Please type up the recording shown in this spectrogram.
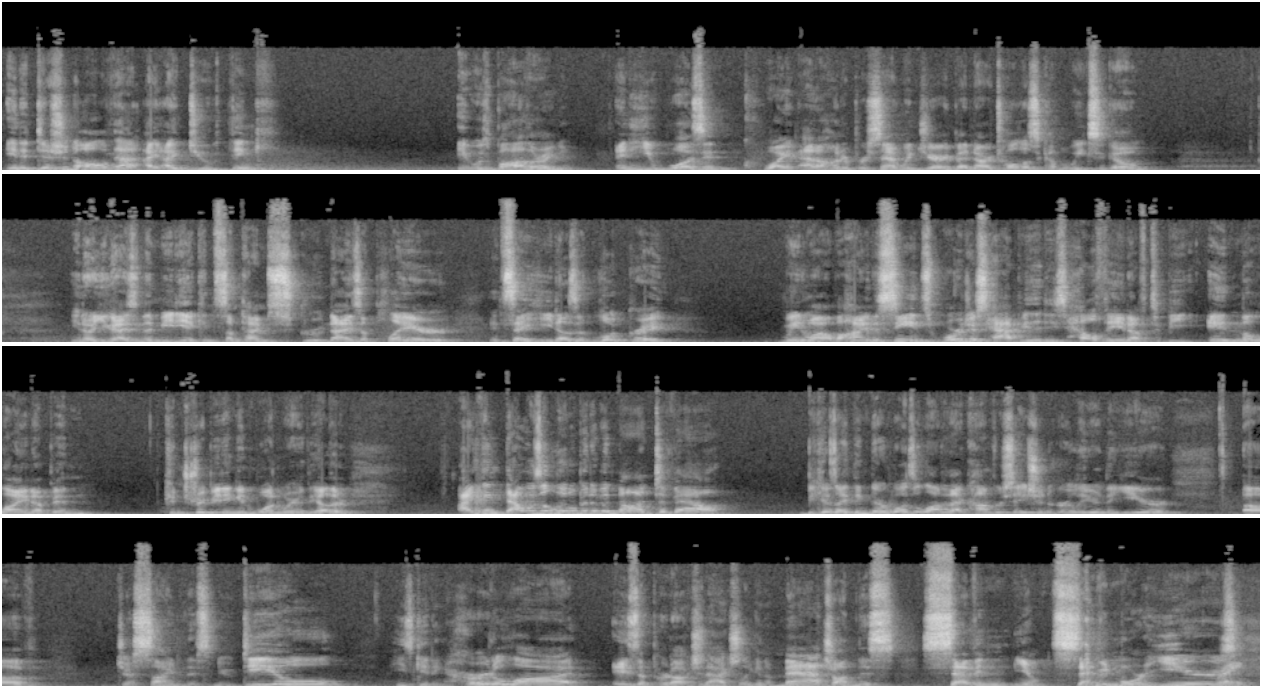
In addition to all of that, I, I do think it was bothering him, and he wasn't quite at 100%. When Jared Bednar told us a couple weeks ago you know, you guys in the media can sometimes scrutinize a player and say he doesn't look great. Meanwhile, behind the scenes, we're just happy that he's healthy enough to be in the lineup and contributing in one way or the other. I think that was a little bit of a nod to Val because I think there was a lot of that conversation earlier in the year of just signed this new deal. He's getting hurt a lot. Is the production actually going to match on this seven, you know, seven more years? Right.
